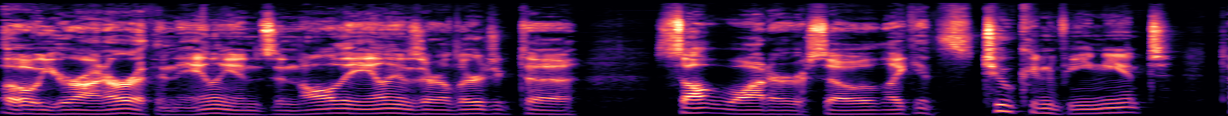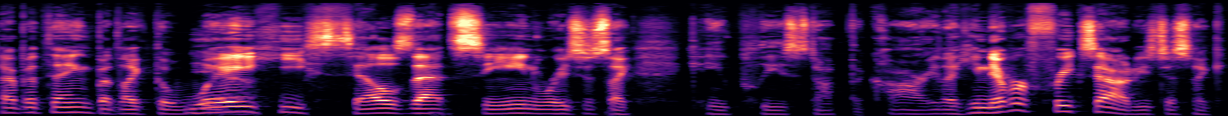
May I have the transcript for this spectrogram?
oh, you're on Earth and aliens, and all the aliens are allergic to salt water, so like it's too convenient type of thing. But like the way Yeah. he sells that scene where he's just like, can you please stop the car? Like he never freaks out. He's just like,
